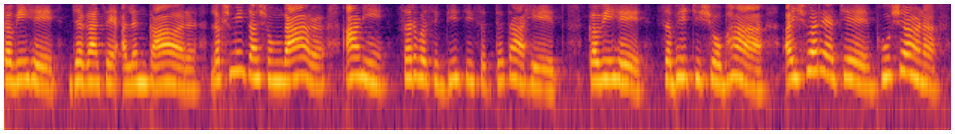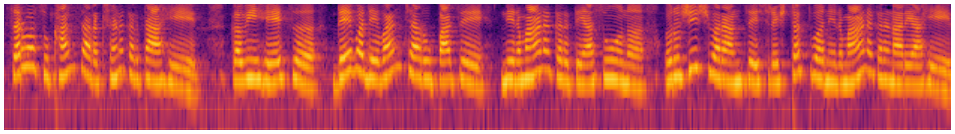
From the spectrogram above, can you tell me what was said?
कवी हे जगाचे अलंकार लक्ष्मीचा शृंगार आणि सर्व सिद्धीची सत्यता आहेत. कवी हे सभेची शोभा ऐश्वर्याचे भूषण सर्व सुखांचा रक्षण करता आहेत. कवी हेच देवदेवांच्या रूपाचे निर्माण करते असून ऋषीश्वरांचे श्रेष्ठत्व निर्माण करणारे आहेत.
